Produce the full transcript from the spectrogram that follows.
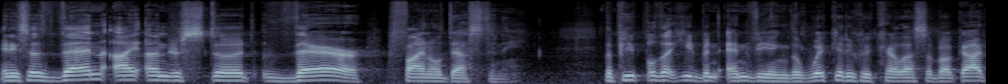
and he says, Then I understood their final destiny the people that he'd been envying, the wicked who could care less about God,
